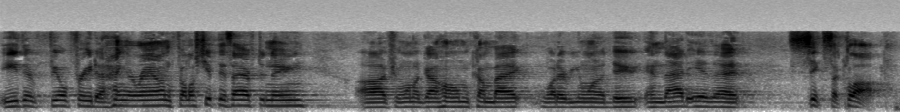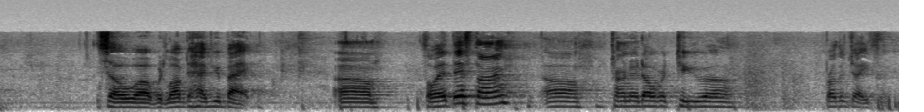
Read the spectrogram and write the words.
either feel free to hang around, fellowship this afternoon. Uh, if you want to go home, come back, whatever you want to do. And that is at 6 o'clock. So uh, we'd love to have you back. Um, so at this time, uh, turn it over to uh, Brother Jason.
